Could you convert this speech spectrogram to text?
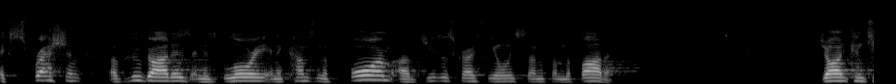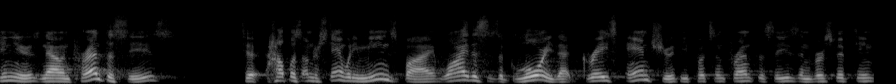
expression of who God is and his glory, and it comes in the form of Jesus Christ, the only Son from the Father. John continues now in parentheses to help us understand what he means by why this is a glory, that grace and truth. He puts in parentheses in verse 15.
